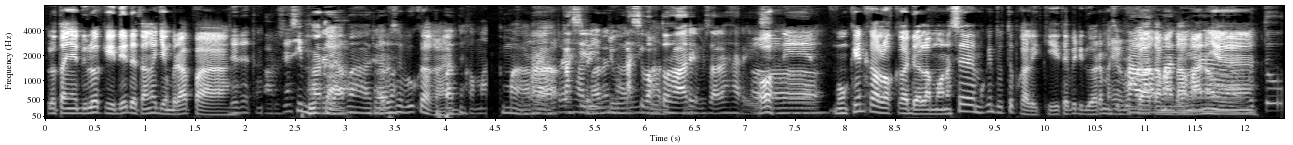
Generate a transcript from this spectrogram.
Lu tanya dulu Ki dia datangnya jam berapa? Dia datang. harusnya sih Hari buka. apa? Hari apa? Harusnya buka kan? Tepatnya kemarin. Kemarin kasih, hari Jumat. kasih waktu hari misalnya hari Oh. Senin. Mungkin kalau ke dalam Monasnya mungkin tutup kali Ki, tapi di luar masih Iya, buka taman-tamannya. Betul.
